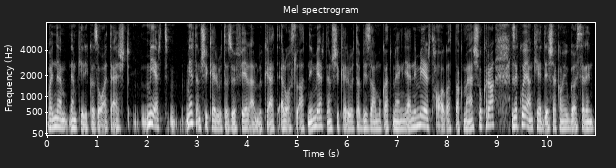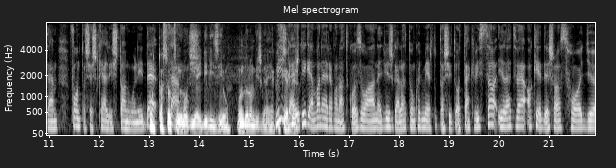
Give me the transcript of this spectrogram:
vagy nem, nem kérik az oltást. Miért, miért nem sikerült az ő félelmüket eloszlatni? Miért nem sikerült a bizalmukat megnyerni? Miért hallgattak másokra? Ezek olyan kérdések, amikből szerintem fontos és kell is tanulni. De Ott a szociológiai számos... divízió, gondolom vizsgálják Vizsgáljuk, a kérdést. igen, van erre vonatkozóan egy vizsgálatunk, hogy miért utasították vissza, illetve a kérdés az, hogy,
